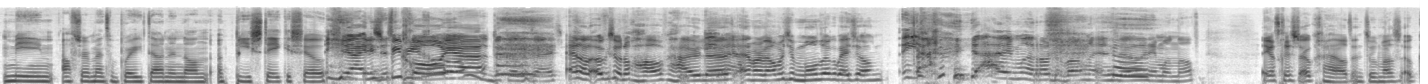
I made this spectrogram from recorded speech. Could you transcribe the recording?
meme after a mental breakdown en dan een pee steken zo. Ja, in de spiegel, ja. Dat doe ik ook altijd. En dan ook zo nog half huilen. Ja. En maar wel met je mond ook een beetje zo... Ja, ja, helemaal rode wangen en zo. Helemaal nat. Ik had gisteren ook gehuild. En toen was het ook,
